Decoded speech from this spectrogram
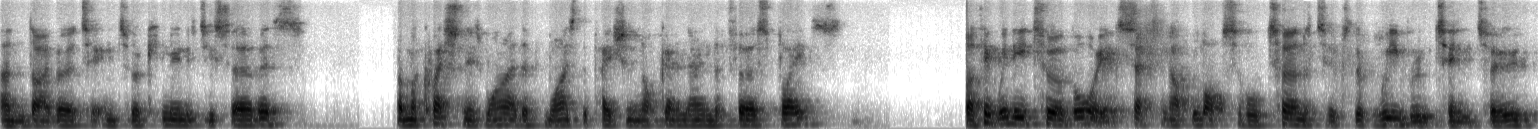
and divert it into a community service. But my question is why, the, why is the patient not going there in the first place? I think we need to avoid setting up lots of alternatives that we route into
